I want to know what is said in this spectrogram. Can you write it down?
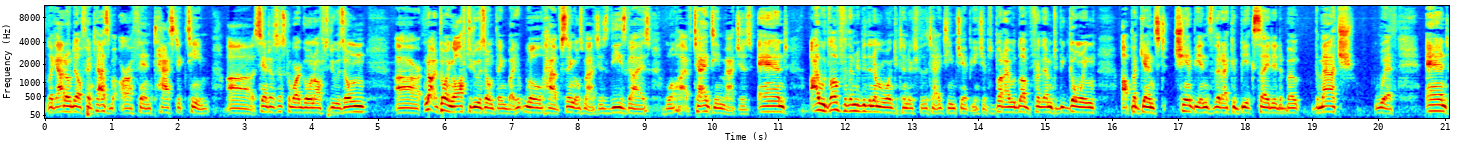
Legado del Fantasma are a fantastic team. Uh, Santos Escobar going off to do his own. Uh, not going off to do his own thing, but will have singles matches. These guys will have tag team matches. And I would love for them to be the number one contenders for the tag team championships, but I would love for them to be going up against champions that I could be excited about the match with. And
